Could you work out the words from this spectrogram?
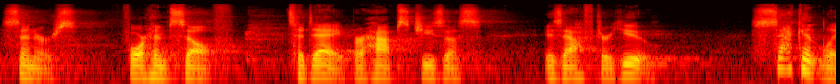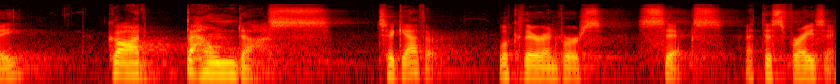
sinners for himself today. Perhaps Jesus is after you. Secondly, God bound us together. Look there in verse 6 at this phrasing.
